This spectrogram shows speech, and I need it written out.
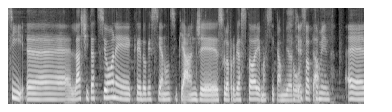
Sì, eh, la citazione credo che sia non si piange sulla propria storia ma si cambia rotta. Esattamente. È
